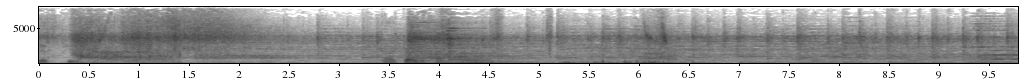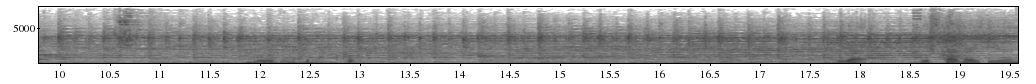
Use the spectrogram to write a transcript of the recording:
Just feeds. Kakagod ko na. Wait. Yeah, this card right here.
